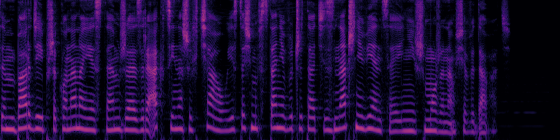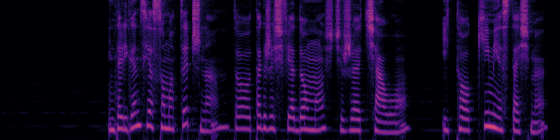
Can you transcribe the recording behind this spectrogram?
tym bardziej przekonana jestem, że z reakcji naszych ciał jesteśmy w stanie wyczytać znacznie więcej niż może nam się wydawać. Inteligencja somatyczna to także świadomość, że ciało i to, kim jesteśmy,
